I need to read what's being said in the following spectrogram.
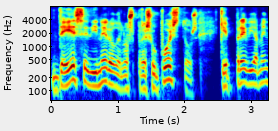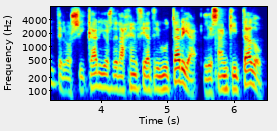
de ese dinero de los presupuestos que previamente los sicarios de la agencia tributaria les han quitado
